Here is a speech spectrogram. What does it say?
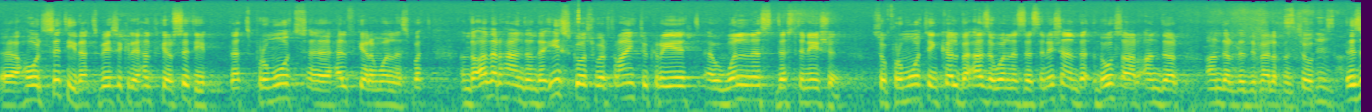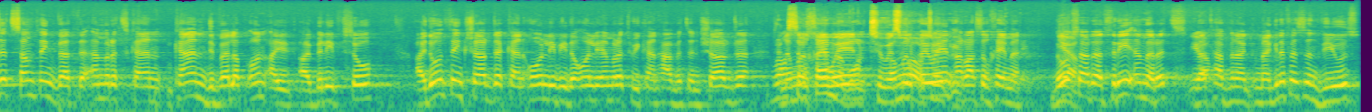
uh, whole city that's basically a healthcare city that promotes uh, healthcare and wellness. But on the other hand, on the East Coast, we're trying to create a wellness destination. So promoting Kalba as a wellness destination, and th- those are under under the development. So is it something that the Emirates can can develop on? I, I believe so. I don't think Sharjah can only be the only emirate. We can have it in Sharjah, Ras Al Khaimah want to as Umm well, Al Quwain don't and Ras Al Khaimah. those Yeah. are the three Emirates Yeah. that have mag- magnificent views.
